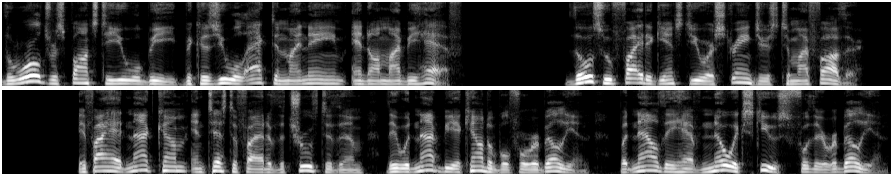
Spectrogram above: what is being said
The world's response to you will be because you will act in my name and on my behalf. Those who fight against you are strangers to my Father. If I had not come and testified of the truth to them, they would not be accountable for rebellion, but now they have no excuse for their rebellion.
